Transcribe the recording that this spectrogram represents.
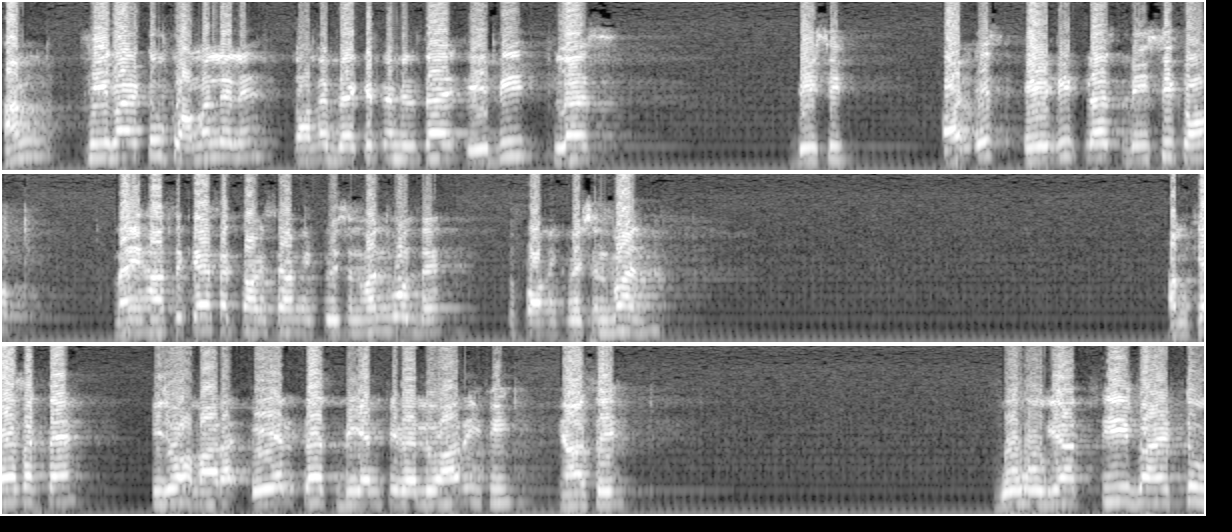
हम थ्री बाय टू कॉमन ले लें। तो हमें ब्रैकेट में मिलता है ए बी प्लस बीसी और इस ए बी प्लस बीसी को मैं यहाँ से कह सकता हूँ। इसे हम इक्वेशन वन बोल दें। तो फॉर्म इक्वेशन वन हम कह सकते हैं कि जो हमारा A L plus B M की वैल्यू आ रही थी, यहाँ से, वो हो गया three by two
